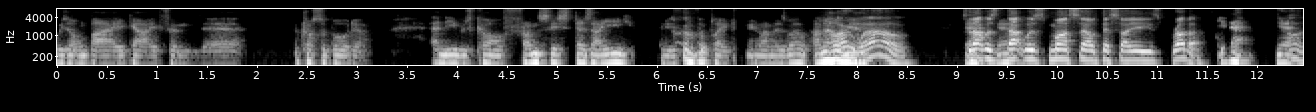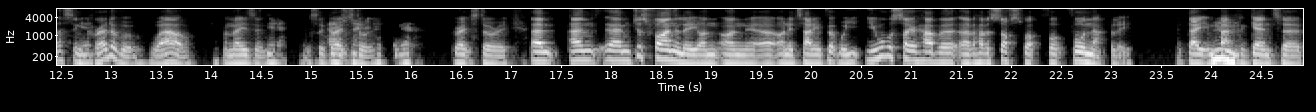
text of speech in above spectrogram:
was owned by a guy from the, across the border, and he was called Francis Desailly, and his brother played for Milan as well. I know. Oh yeah. wow! So Yeah, that was yeah. that was Marcel Desailly's brother. Yeah, yeah. oh, that's incredible! Wow, amazing. Yeah. It's a great story. door, Yeah. Great story. Um, and um, just finally on on uh, on Italian football, you, you also have a uh, have a soft spot for, for Napoli, dating back Mm. again to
